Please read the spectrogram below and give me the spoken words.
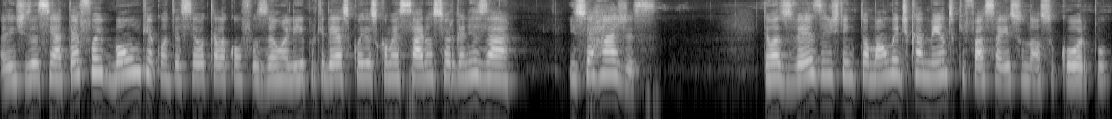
A gente diz assim, até foi bom que aconteceu aquela confusão ali, porque daí as coisas começaram a se organizar. Isso é rajas. Então, às vezes, a gente tem que tomar um medicamento que faça isso no nosso corpo,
